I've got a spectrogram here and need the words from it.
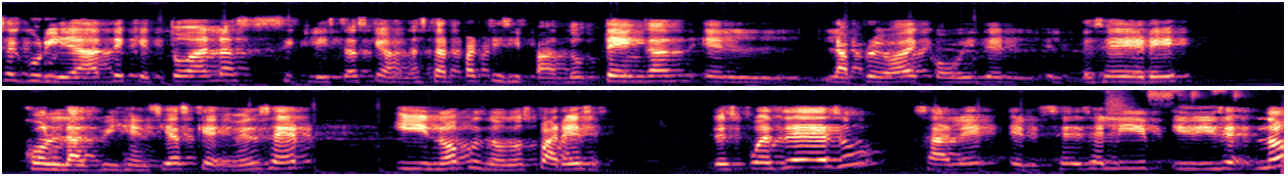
seguridad de que todas las ciclistas que van a estar participando tengan el, la prueba de COVID, el, el, PCR, con las vigencias que deben ser, y no, pues no nos parece. Después de eso sale el CSLIF y dice, no,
